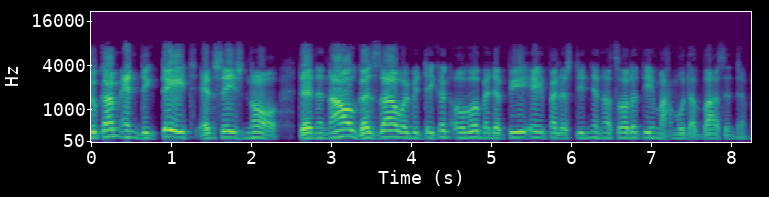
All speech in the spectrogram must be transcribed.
to come and dictate and says no, then now Gaza will be taken over by the PA Palestinian Authority, Mahmoud Abbas and them?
